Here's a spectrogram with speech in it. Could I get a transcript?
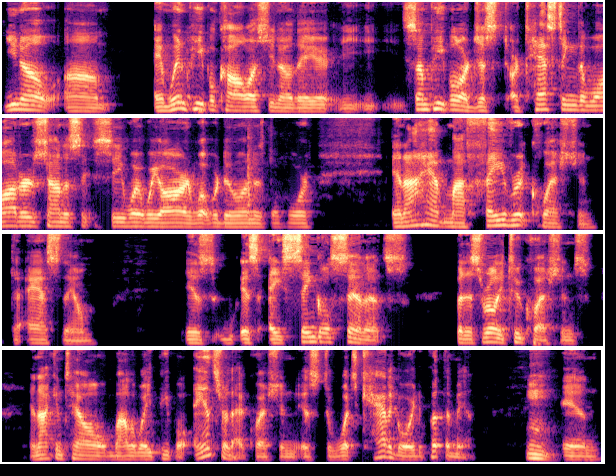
You know, um, and when people call us, you know, they some people are just are testing the waters, trying to see where we are and what we're doing and so forth. And I have my favorite question to ask them is is a single sentence, but it's really two questions. And I can tell by the way people answer that question as to which category to put them in. Mm. And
